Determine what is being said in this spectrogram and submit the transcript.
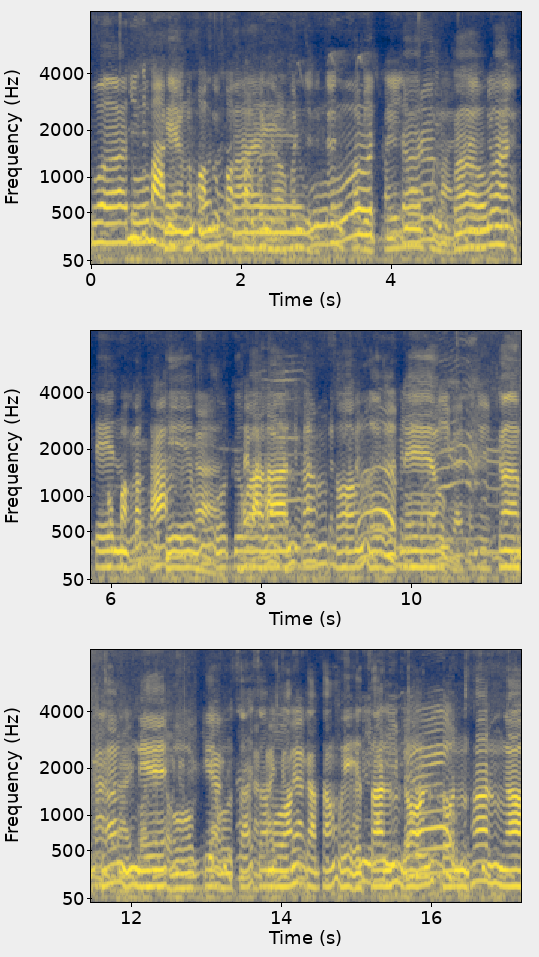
ตัวยี่ทุสิกเนี่แห่งก็พร้อมดูความเป่าเพิ่นอยู่เต้นเขาเด็ดไปอยู่เริ่ผู้มหลายเป่าวัดเต็นปกปักรักษาเทวคือว่าลานทั้งสองเลิกแล้วกับทั้งเนโอแก้วสายสมอนกับทั้งเวสสันดอนตนพันเงา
